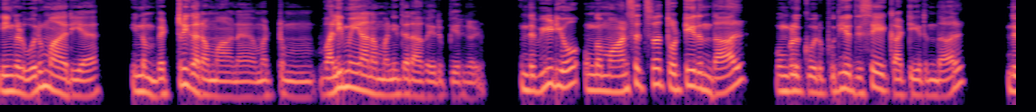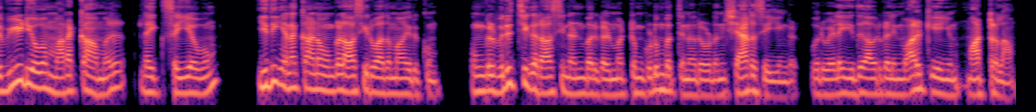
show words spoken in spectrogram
நீங்கள் உருமாறிய இன்னும் வெற்றிகரமான மற்றும் வலிமையான மனிதராக இருப்பீர்கள். இந்த வீடியோ உங்க மனசுல தொட்டிருந்தால், உங்களுக்கு ஒரு புதிய திசையை காட்டியிருந்தால், இந்த வீடியோவை மறக்காமல் லைக் செய்யவும். இது எனக்கான உங்கள் ஆசீர்வாதமா இருக்கும். உங்கள் விருச்சிக ராசி நண்பர்கள் மற்றும் குடும்பத்தினருடன் ஷேர் செய்யுங்கள். ஒருவேளை இது அவர்களின் வாழ்க்கையையும் மாற்றலாம்.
